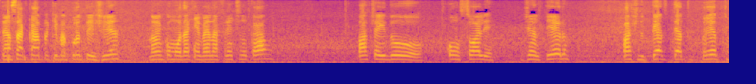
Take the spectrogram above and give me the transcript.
Tem essa capa aqui para proteger. Não incomodar quem vai na frente no carro. Parte aí do console dianteiro. Parte do teto, teto preto.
